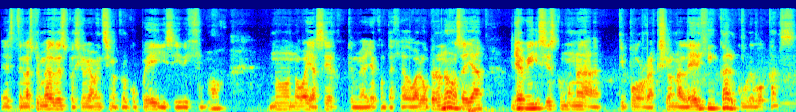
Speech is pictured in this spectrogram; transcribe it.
este, en las primeras veces, pues sí, obviamente sí me preocupé y sí dije, no, no, no vaya a ser que me haya contagiado o algo, pero no, o sea, ya, ya vi si es como una tipo reacción alérgica al cubrebocas.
